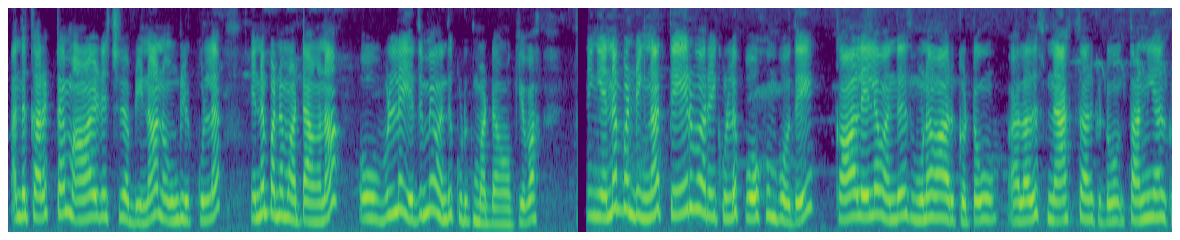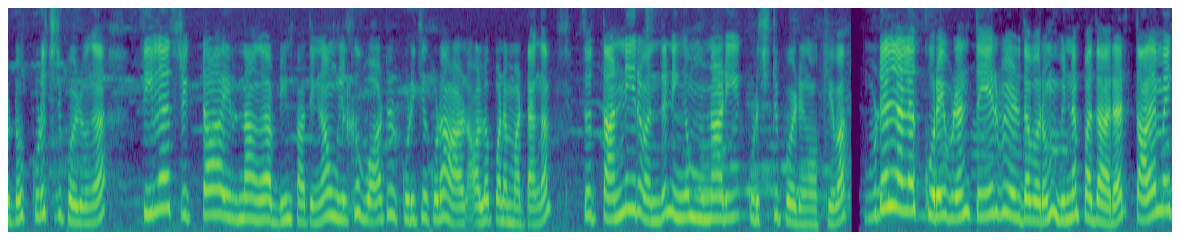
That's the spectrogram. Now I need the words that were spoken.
அந்த கரெக்ட் டைம் ஆயிடுச்சு அப்படின்னா உங்களுக்குள்ளே என்ன பண்ண மாட்டாங்கன்னா உள்ளே எதுவுமே வந்து கொடுக்க மாட்டாங்க ஓகேவா நீங்கள் என்ன பண்ணுறீங்கன்னா தேர்வு அறைக்குள்ளே போகும்போதே காலையில் வந்து உணவாக இருக்கட்டும் அதாவது ஸ்நாக்ஸாக இருக்கட்டும் தண்ணியாக இருக்கட்டும் குடிச்சிட்டு போயிடுவாங்க. சில ஸ்ட்ரிக்டாக இருந்தாங்க அப்படின்னு பார்த்தீங்கன்னா உங்களுக்கு வாட்டர் குடிக்க கூட அலோவ் பண்ண மாட்டாங்க. ஸோ தண்ணீர் வந்து நீங்கள் முன்னாடியே குடிச்சிட்டு போயிடுங்க ஓகேவா உடல்நல குறைவுடன் தேர்வு எழுத வரும் விண்ணப்பதாரர் தலைமை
